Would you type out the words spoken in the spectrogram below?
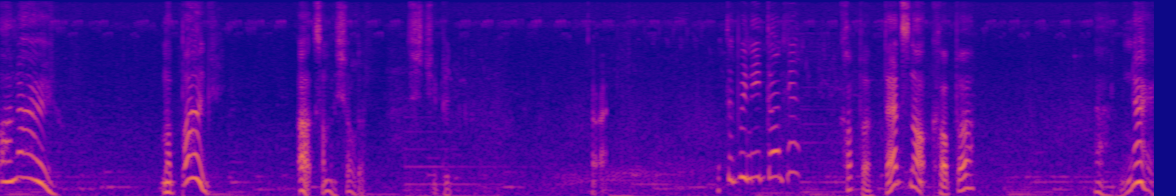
Oh, no. My bug. Oh, it's on my shoulder. Stupid. Alright. What did we need down here? Copper. That's not copper. Oh, no.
